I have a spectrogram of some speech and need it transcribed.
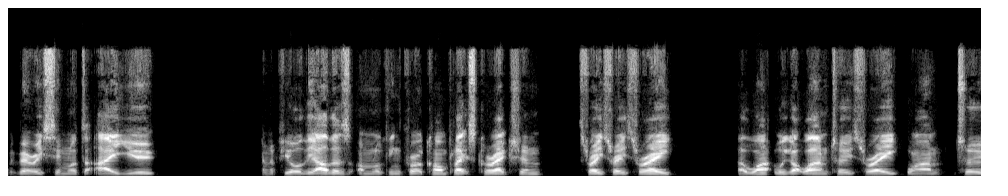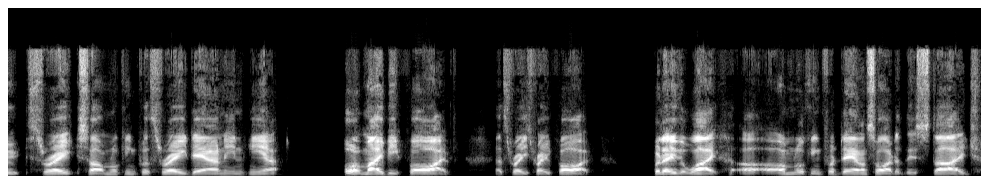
very similar to AU and a few of the others. I'm looking for a complex correction, 333 a one, we got one, two, three, one, two, three. So I'm looking for three down in here, or it may be five, a three, three, five. But either way, uh, I'm looking for downside at this stage.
